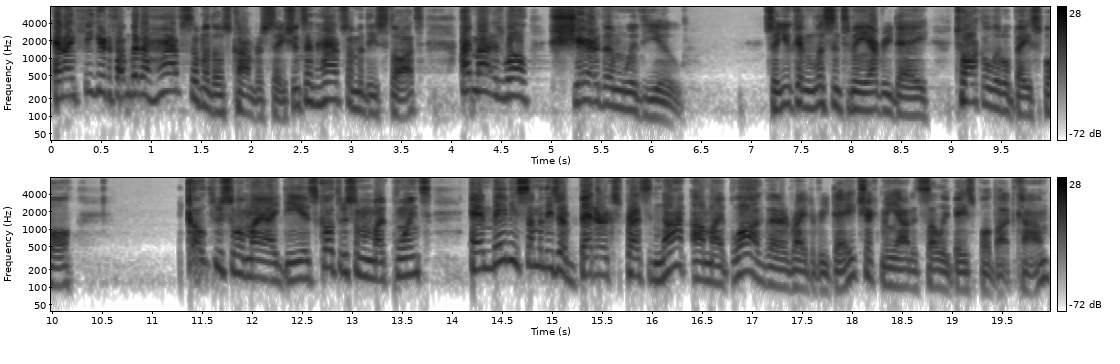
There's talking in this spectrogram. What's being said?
And I figured if I'm going to have some of those conversations and have some of these thoughts, I might as well share them with you. So you can listen to me every day, talk a little baseball, go through some of my ideas, go through some of my points, and maybe some of these are better expressed not on my blog that I write every day. Check me out at sullybaseball.com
